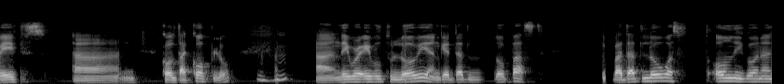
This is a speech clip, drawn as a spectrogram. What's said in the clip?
waves um, called Acoplo, hmm and they were able to lobby and get that law passed. But that law was only going to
